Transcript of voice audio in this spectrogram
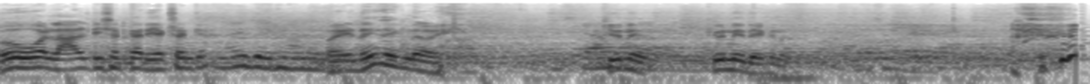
वो वो लाल टी शर्ट का रिएक्शन क्या? नहीं देखना भाई नहीं देखना भाई। क्यों नहीं क्यों नहीं देखना?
